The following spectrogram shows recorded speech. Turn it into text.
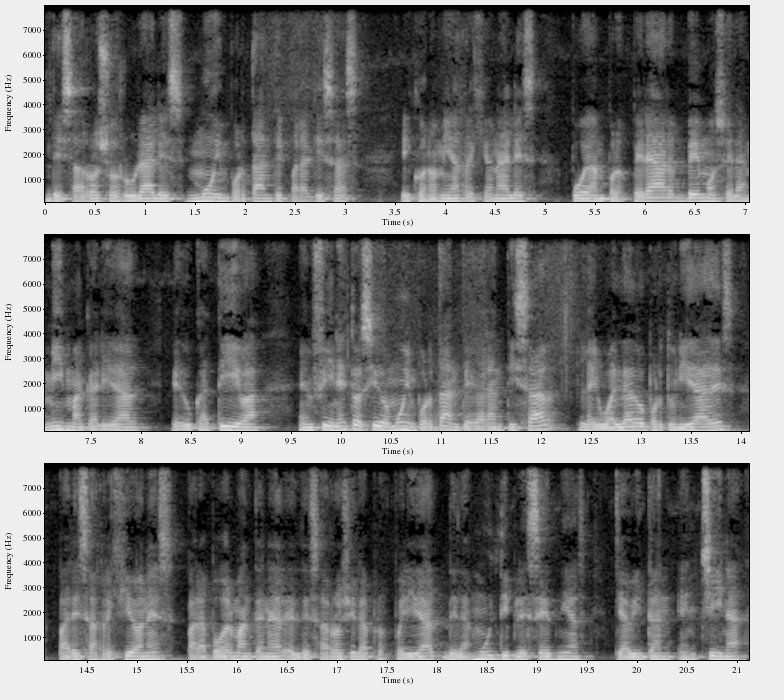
desarrollos rurales muy importantes para que esas economías regionales puedan prosperar, vemos la misma calidad educativa, en fin, esto ha sido muy importante, garantizar la igualdad de oportunidades para esas regiones para poder mantener el desarrollo y la prosperidad de las múltiples etnias que habitan en China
